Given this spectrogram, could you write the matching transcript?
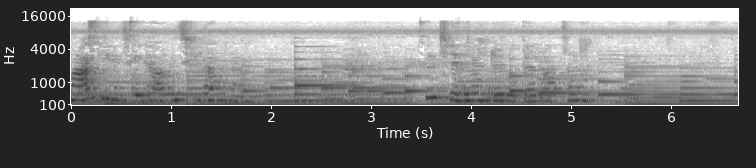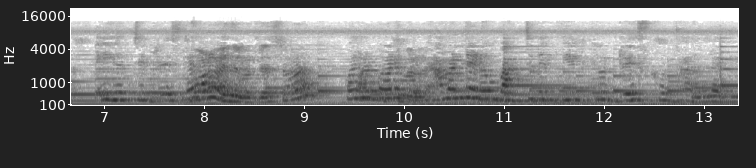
মা কিনেছে এটা আমি ছিলাম না। পারছে এই হচ্ছে ড্রেসটা বড় হয়ে যাবে। আমার না এরকম বাচ্চাদের কিউট কিউট ড্রেস খুব ভালো লাগে।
